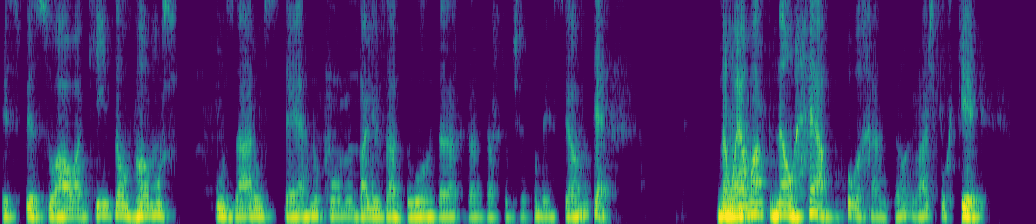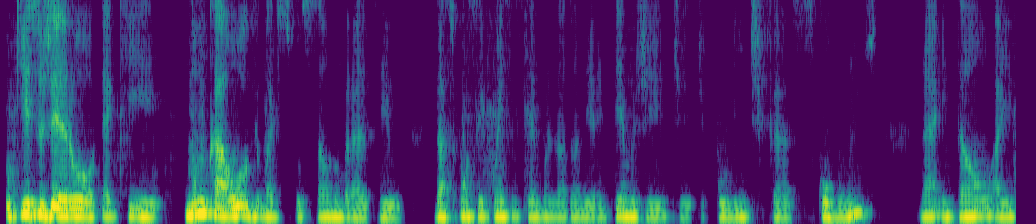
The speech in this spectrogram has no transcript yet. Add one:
esse pessoal aqui, então vamos usar o externo como balizador da, da, da política comercial interna. Não é, uma, não é a boa razão, eu acho, porque o que isso gerou é que nunca houve uma discussão no Brasil das consequências de ser uma aduaneira em termos de, de, de, políticas comuns, né? Então, aí,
